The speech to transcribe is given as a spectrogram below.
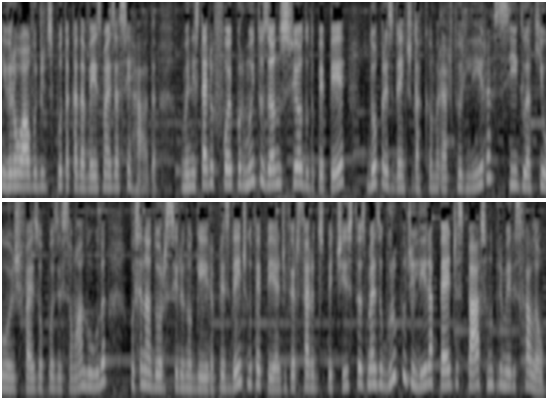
e virou alvo de disputa cada vez mais acirrada. O ministério foi por muitos anos feudo do PP, do presidente da Câmara Arthur Lira, sigla que hoje faz oposição a Lula, o senador Ciro Nogueira, presidente do PP, adversário dos petistas, mas o grupo de Lira pede espaço no primeiro escalão.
